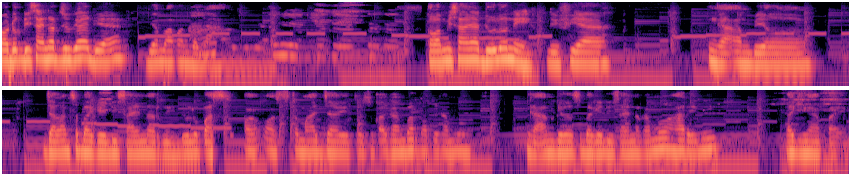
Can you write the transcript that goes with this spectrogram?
produk desainer juga dia dia melakukan banyak hal juga. Hmm, hmm, hmm, Kalau misalnya dulu nih Livia nggak ambil jalan sebagai desainer nih dulu pas pas remaja itu suka gambar tapi kamu nggak ambil sebagai desainer kamu hari ini lagi ngapain?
